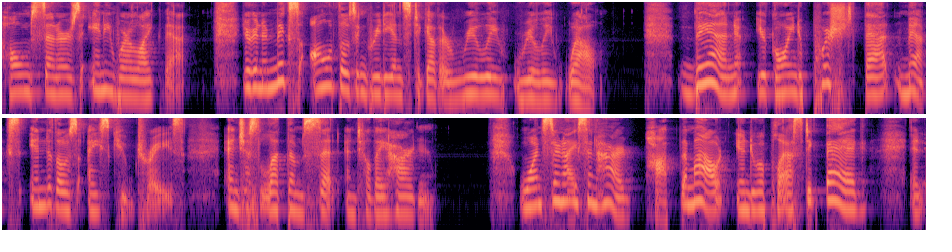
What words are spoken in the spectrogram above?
home centers, anywhere like that. You're going to mix all of those ingredients together really, really well. Then you're going to push that mix into those ice cube trays and just let them sit until they harden. Once they're nice and hard, pop them out into a plastic bag, and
